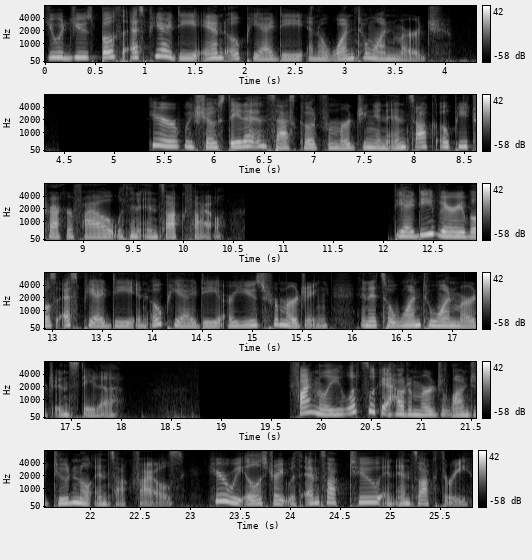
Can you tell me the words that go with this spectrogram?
you would use both SPID and OPID in a one-to-one -one merge. Here, we show Stata and SAS code for merging an NSOC OP tracker file with an NSOC file. The ID variables SPID and OPID are used for merging, and it's a one-to-one -one merge in Stata. Finally, let's look at how to merge longitudinal NSOC files. Here we illustrate with NSOC 2 and NSOC 3.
